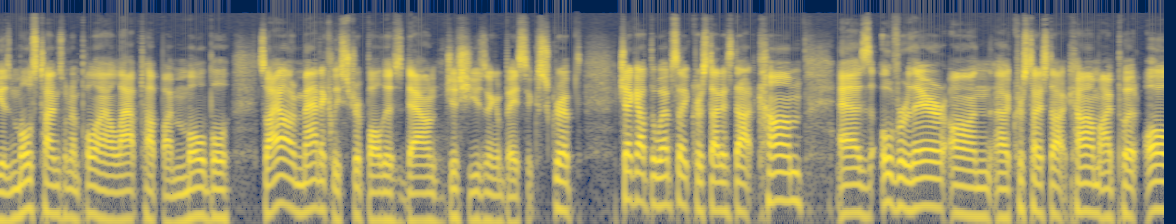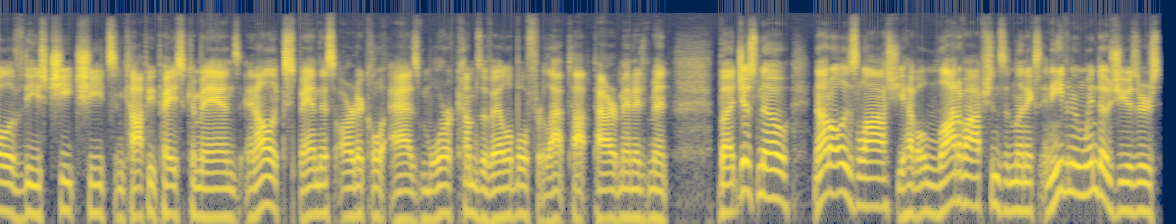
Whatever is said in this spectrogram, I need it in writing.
because most times when I'm pulling on a laptop, I'm mobile. So I automatically strip all this down just using a basic script. Check out the website, christitus.com, as over there on uh, christitus.com, I put all of these cheat sheets and copy paste commands, and I'll expand this article as more comes available for laptop power management. But just know, not all is lost. You have a lot of options in Linux, and even in Windows users,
